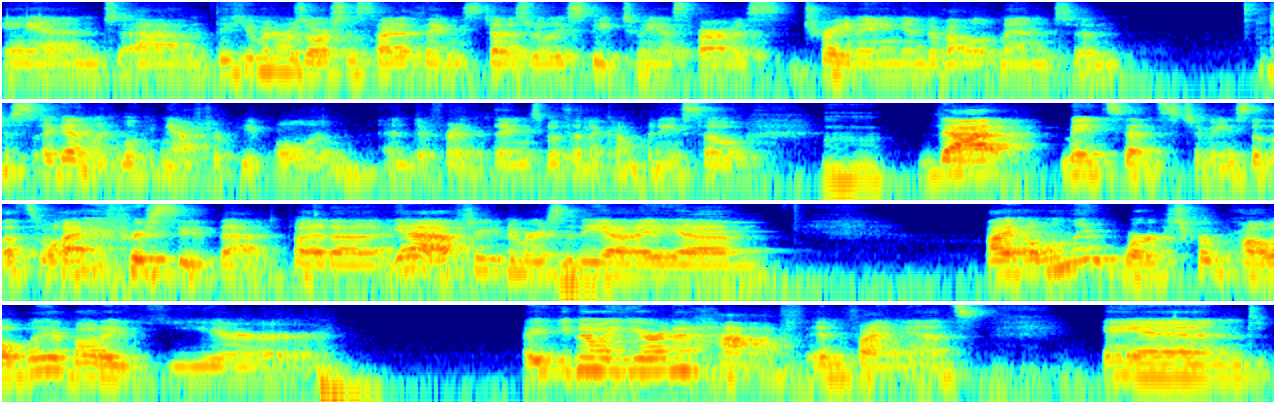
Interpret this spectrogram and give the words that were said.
And um, the human resources side of things does really speak to me as far as training and development and just again like looking after people and, and different things within a company. So mm-hmm. that made sense to me. So that's why I pursued that. But uh, yeah, after university, I um, I only worked for probably about a year, uh, you know, a year and a half in finance. And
